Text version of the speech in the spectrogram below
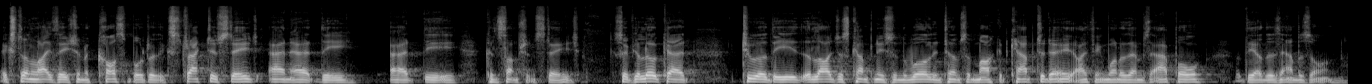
externalization of cost both at the extractive stage and at the, at the consumption stage. So if you look at two of the, the largest companies in the world in terms of market cap today, I think one of them is Apple, the other is Amazon.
